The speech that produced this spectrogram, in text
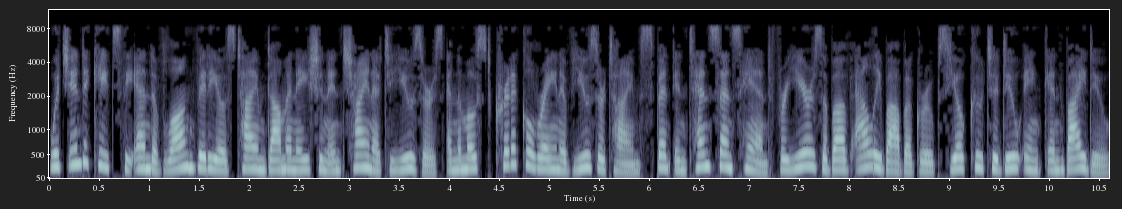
which indicates the end of long videos time domination in China to users and the most critical reign of user time spent in Tencent's hand for years above Alibaba Group's Youku Tudou Inc. and Baidu.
